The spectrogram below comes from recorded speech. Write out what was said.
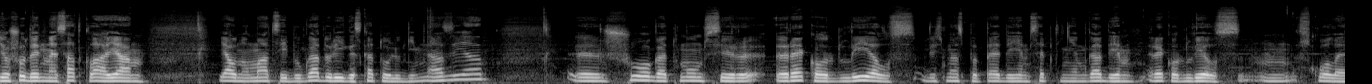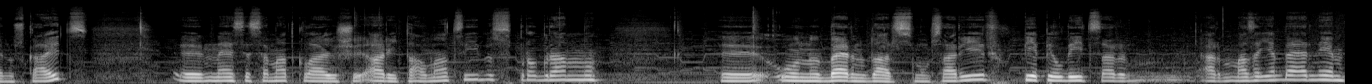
jo šodien mēs atklājām uh, jauno mācību gadu Rīgas katoļu gimnāzijā. E, šogad mums ir rekordliels, vismaz pa pēdējiem septiņiem gadiem, rekordliels mm, skolēnu skaits. E, mēs esam atklājuši arī tālmācības programmu, e, un bērnu dārzs mums arī ir piepildīts ar, ar mazajiem bērniem,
